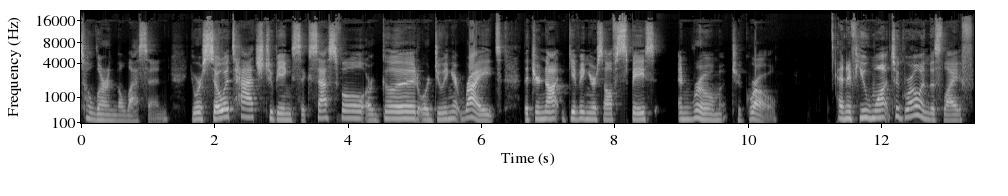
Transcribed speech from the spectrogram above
to learn the lesson. You're so attached to being successful or good or doing it right that you're not giving yourself space and room to grow. And if you want to grow in this life,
